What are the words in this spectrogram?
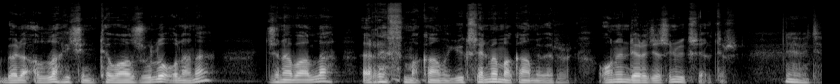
Böyle Allah için tevazulu olana Cenab-ı Allah ref makamı, yükselme makamı verir. Onun derecesini yükseltir. Evet.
